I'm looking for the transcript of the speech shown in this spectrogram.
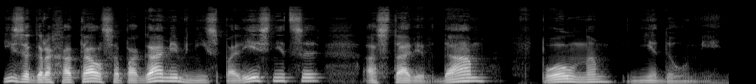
и загрохотал сапогами вниз по лестнице, оставив дам в полном недоумении.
